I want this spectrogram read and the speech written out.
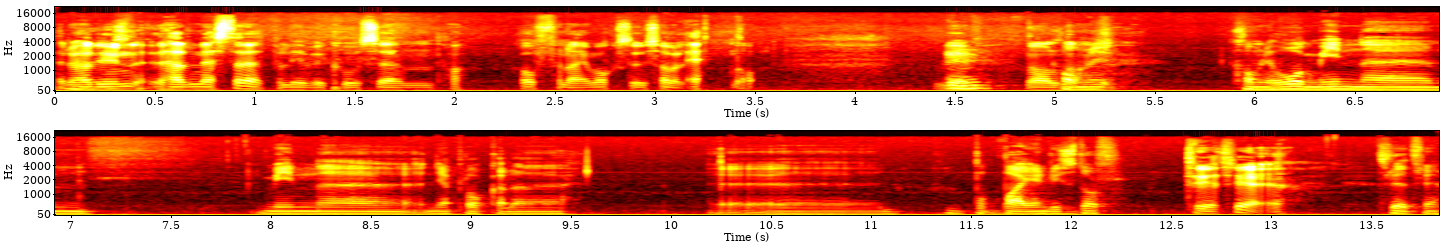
Du hade ju du hade nästan rätt på Leverkusen Ho- Hoffenheim också. Du sa väl 1-0? Blev Mm. 0-0. Kommer ni, kommer ni ihåg min... ehm, Min... eh, När jag plockade... Uh, Bayern Düsseldorf. 3-3 ja. 3-3. Det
